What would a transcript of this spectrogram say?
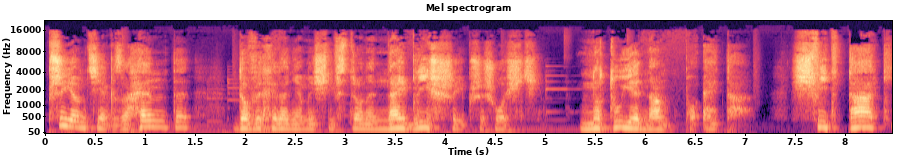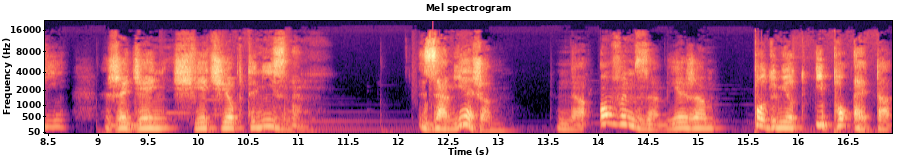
przyjąć jak zachętę do wychylenia myśli w stronę najbliższej przyszłości. Notuje nam poeta. Świt taki, że dzień świeci optymizmem. Zamierzam, na owym zamierzam podmiot i poeta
